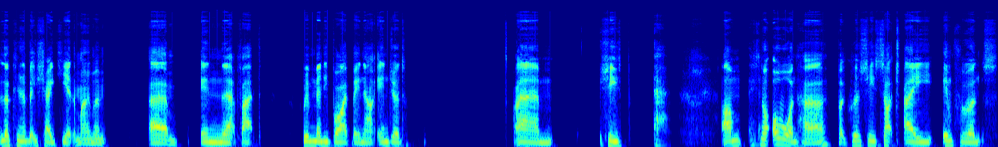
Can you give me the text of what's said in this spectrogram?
looking a bit shaky at the moment. Um, in that fact, with Millie Bright being out injured, um, she's um, it's not all on her, but because she's such a influence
